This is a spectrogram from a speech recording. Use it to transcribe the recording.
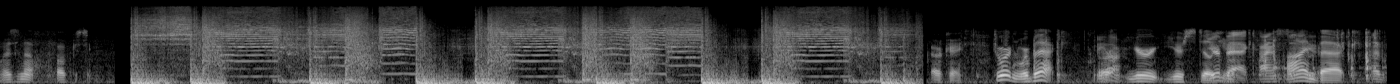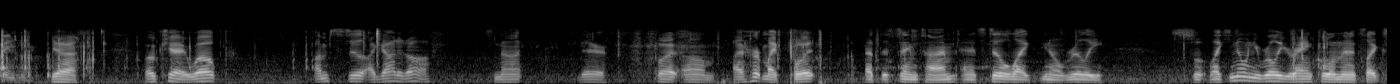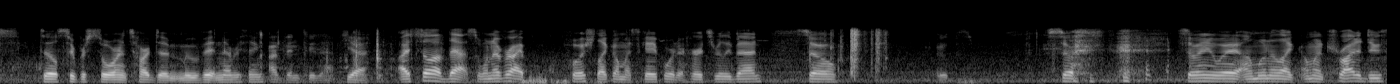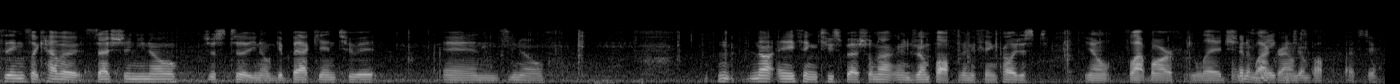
Why is it not focusing? Okay, Jordan, we're back. We are. You're you're still here. You're here. back. I'm still here. I'm here. back. I've been here. Yeah. Okay. Well, I'm still. I got it off. It's not there, but um, I hurt my foot at the same time, and it's still like you know really, so like you know when you roll your ankle and then it's like still super sore and it's hard to move it and everything. I've been through that. Yeah. I still have that. So whenever I push like on my skateboard, it hurts really bad. So Oops. so so anyway, I'm gonna like I'm gonna try to do things like have a session, you know, just to you know get back into it, and you know, n- not anything too special. Not gonna jump off of anything. Probably just you know flat bar and ledge I'm and flat make ground. jump off the five stair.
